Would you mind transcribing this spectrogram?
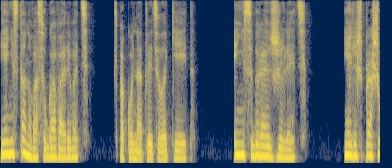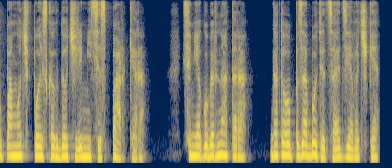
«Я не стану вас уговаривать», — спокойно ответила Кейт. «И не собираюсь жалеть. Я лишь прошу помочь в поисках дочери миссис Паркер. Семья губернатора готова позаботиться о девочке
